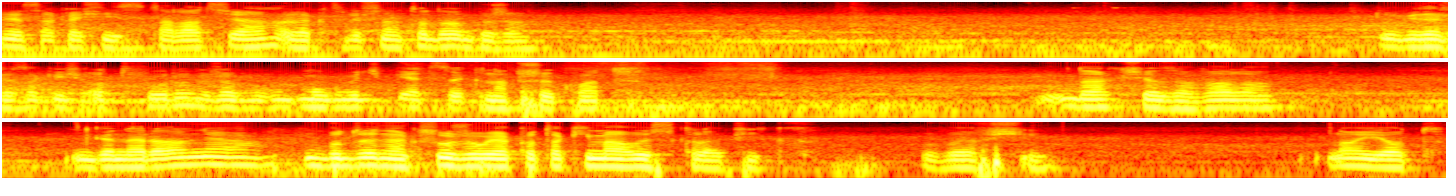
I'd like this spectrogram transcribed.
Jest jakaś instalacja elektryczna, to dobrze. Tu widać, że jest jakiś otwór, że mógł być piecyk na przykład. Dach się zawala. Generalnie budynek służył jako taki mały sklepik we wsi. No i od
